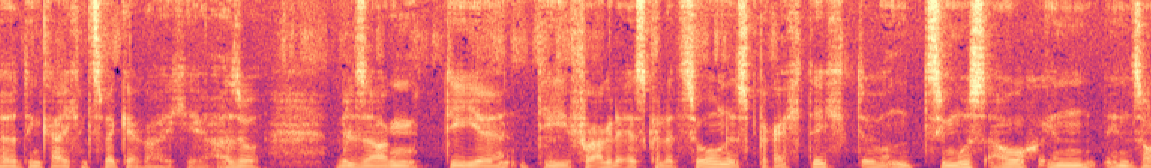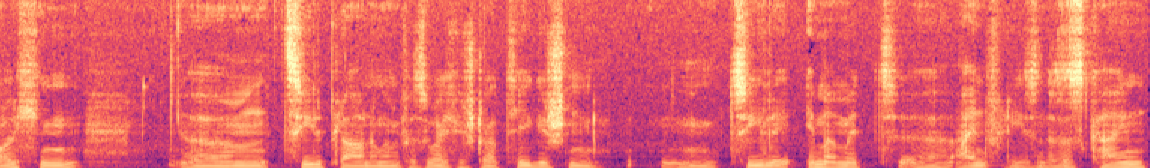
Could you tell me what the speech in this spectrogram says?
äh, den gleichen Zweck erreiche. Also will sagen, die, die Frage der Eskalation ist berechtigt und sie muss auch in, in solchen ähm, Zielplanungen für solche strategischen Ziele immer mit äh, einfließen. Das ist kein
